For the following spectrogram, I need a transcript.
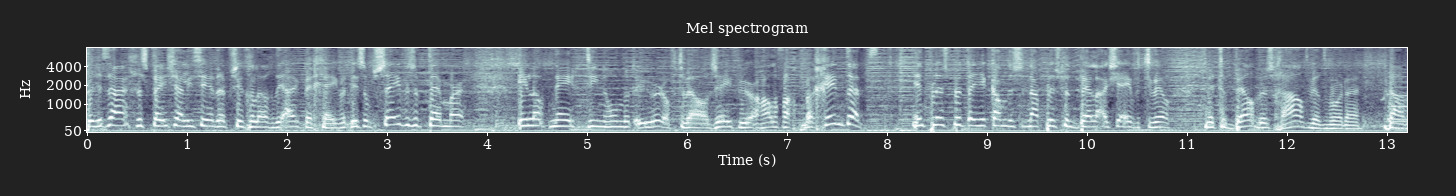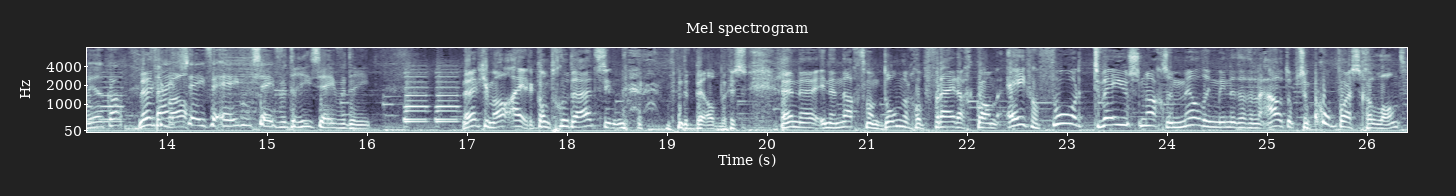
Er is daar een gespecialiseerde psycholoog die uitleg geeft. Het is op 7 september, inloop 1900 uur, oftewel 7 uur, half 8 begint het. In het pluspunt en je kan dus naar pluspunt bellen als je eventueel met de belbus gehaald wilt worden. Nou Wilco, Dankjewel. 571-7373. Daar heb je hem al. Ah, ja, dat komt goed uit. Met de belbus. En eh, in de nacht van donderdag op vrijdag kwam even voor twee uur s'nachts een melding binnen dat een auto op zijn kop was geland.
